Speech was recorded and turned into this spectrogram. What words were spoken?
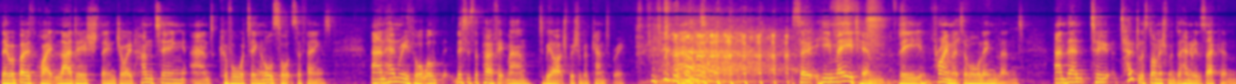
They were both quite laddish. They enjoyed hunting and cavorting and all sorts of things. And Henry thought, well, this is the perfect man to be Archbishop of Canterbury. so he made him the primate of all England. And then, to total astonishment of Henry II,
